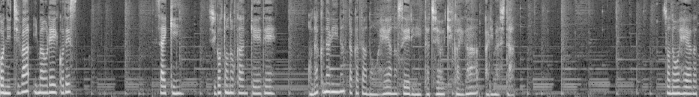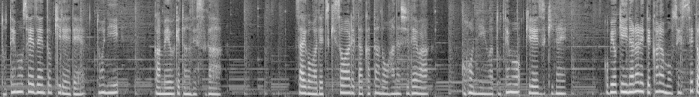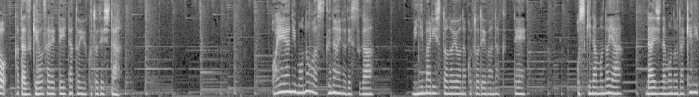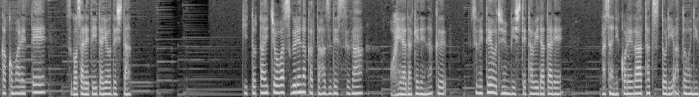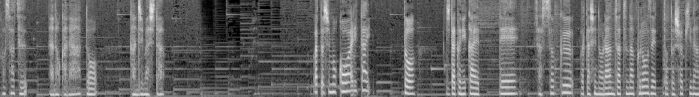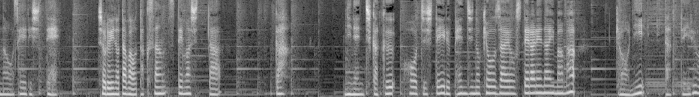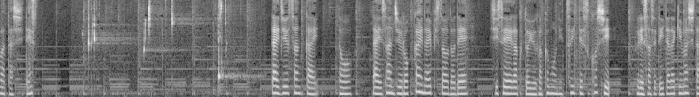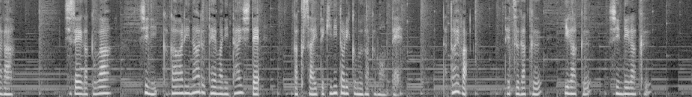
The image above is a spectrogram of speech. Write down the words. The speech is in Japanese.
こんにちは今尾玲子です。最近仕事の関係でお亡くなりになった方のお部屋の整理に立ち会う機会がありました。そのお部屋がとても整然と綺麗で本当に感銘を受けたのですが最後まで付き添われた方のお話ではご本人はとても綺麗好きでご病気になられてからもせっせと片付けをされていたということでした。お部屋に物は少ないのですがミニマリストのようなことではなくてお好きなものや大事なものだけに囲まれて過ごされていたようでした。きっと体調は優れなかったはずですがお部屋だけでなく全てを準備して旅立たれまさにこれが立つ鳥後を濁さずなのかなと感じました。私もこうありたいと自宅に帰って早速私の乱雑なクローゼットと初期棚を整理して書類の束をたくさん捨てました。が2年近く放置しているペン字の教材を捨てられないまま今日にっている私です。第13回と第36回のエピソードで姿勢学という学問について少し触れさせていただきましたが姿勢学は死に関わりのあるテーマに対して学際的に取り組む学問で例えば哲学医学心理学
